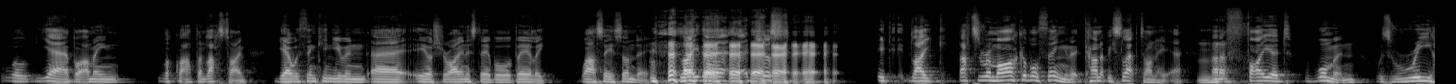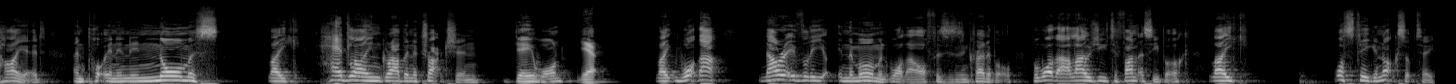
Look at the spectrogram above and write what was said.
"Well, yeah, but I mean, look what happened last time. Yeah, we're thinking you and uh, Io Shirai in a stable with Bayley. Well, I'll see you Sunday. like, they're just it it- like that's a remarkable thing that cannot be slept on here. That mm-hmm. a fired woman was rehired and put in an enormous, like headline grabbing attraction day one. Yep. Like what that narratively in the moment, what that offers is incredible. But what that allows you to fantasy book, like what's Tegan Nox up to,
